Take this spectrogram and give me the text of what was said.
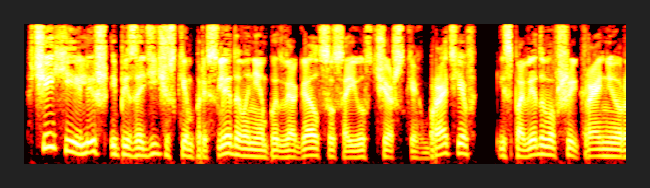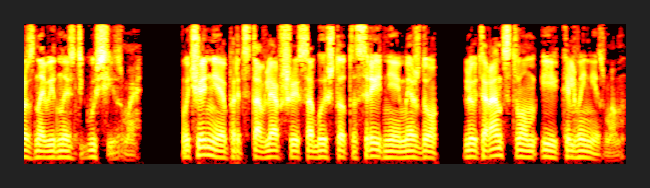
В Чехии лишь эпизодическим преследованием подвергался союз чешских братьев, исповедовавший крайнюю разновидность гусизма, учение, представлявшее собой что-то среднее между лютеранством и кальвинизмом,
